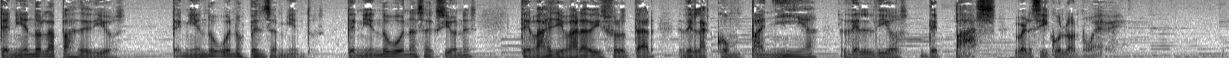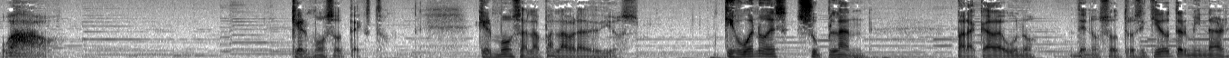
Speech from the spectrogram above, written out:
teniendo la paz de Dios, teniendo buenos pensamientos, teniendo buenas acciones, te va a llevar a disfrutar de la compañía del Dios de paz. Versículo 9. ¡Wow! Qué hermoso texto. Qué hermosa la palabra de Dios. Qué bueno es su plan para cada uno de nosotros. Y quiero terminar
